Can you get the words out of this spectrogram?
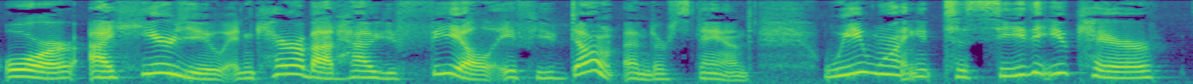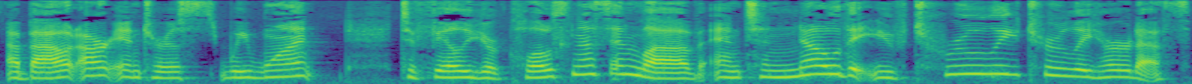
or I hear you and care about how you feel if you don't understand. We want to see that you care about our interests. We want to feel your closeness and love, and to know that you've truly, truly heard us.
